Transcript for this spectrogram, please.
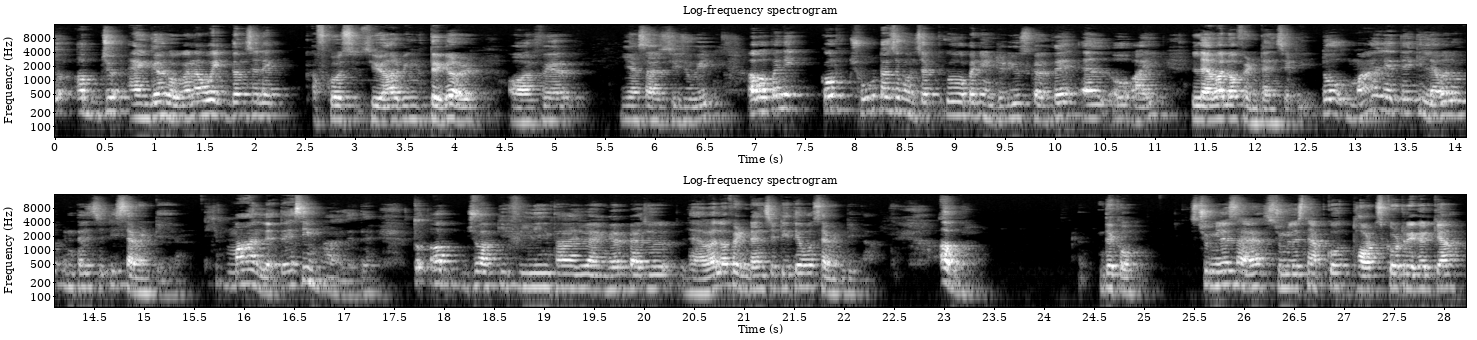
तो अब जो एंगर होगा ना, वो एकदम से like of course you are being triggered और फिर यह सारी चीज़ हुई अब अपन एक और छोटा सा कॉन्सेप्ट को अपन इंट्रोड्यूस करते हैं L O I level of intensity तो मान लेते हैं कि लेवल ऑफ़ इंटेंसिटी सेवेंटी है, ठीक है? मान लेते हैं, ऐसे ही मान लेते हैं। तो अब जो आपकी फीलिंग था, जो एंगर का, जो लेवल ऑफ़ इंटेंसिटी थे, वो सेवेंटी था। अब देखो स्टिमुलस आया स्टिमुलस ने आपको थॉट्स को ट्रिगर किया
